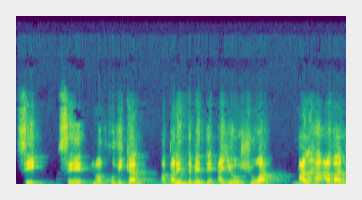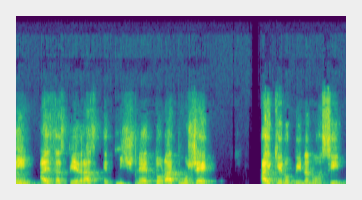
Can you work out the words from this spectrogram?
sí, se lo adjudican aparentemente a Yoshua, al Ha'avanim, a estas piedras, et Mishne Torat Moshe. Hay quien opina no así,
